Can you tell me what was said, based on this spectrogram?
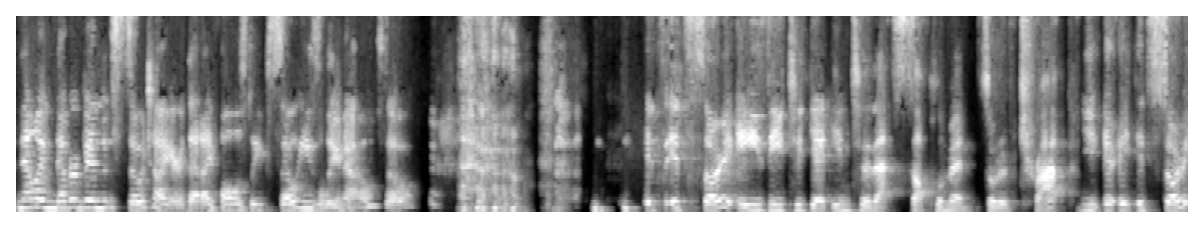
Now I've never been so tired that I fall asleep so easily now. So it's so easy to get into that supplement sort of trap. You, it, it's so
